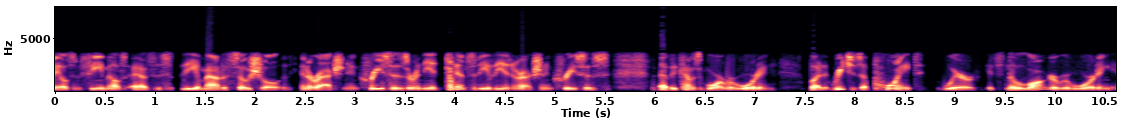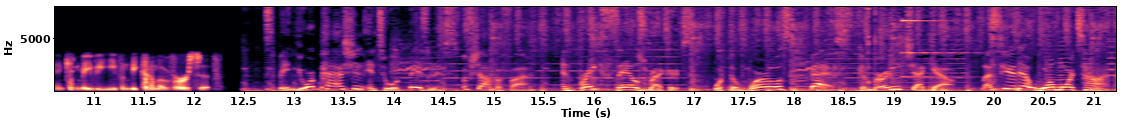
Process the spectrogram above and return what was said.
males and females, as this, the amount of social interaction increases or in the intensity of the interaction increases, it becomes more rewarding. But it reaches a point where it's no longer rewarding and can maybe even become aversive. Spin your passion into a business with Shopify and break sales records with the world's best converting checkout. Let's hear that one more time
